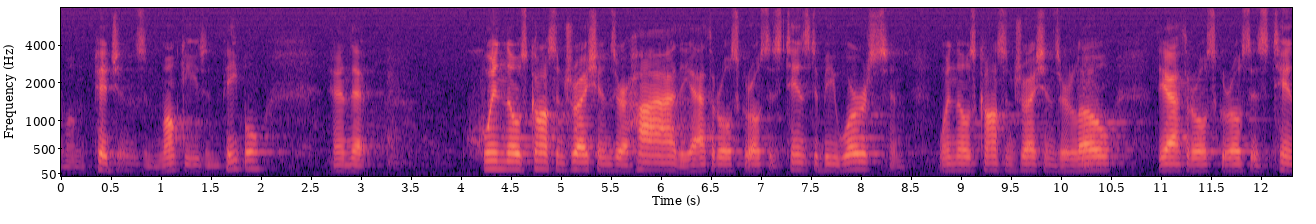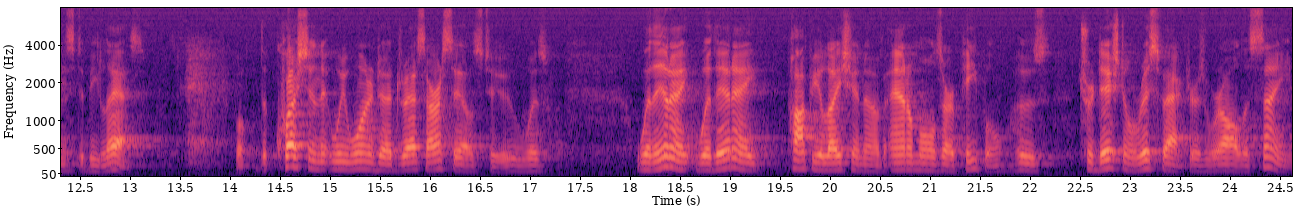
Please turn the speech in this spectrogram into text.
among pigeons and monkeys and people, and that when those concentrations are high, the atherosclerosis tends to be worse, and when those concentrations are low, the atherosclerosis tends to be less. Well, the question that we wanted to address ourselves to was within a, within a population of animals or people whose traditional risk factors were all the same,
